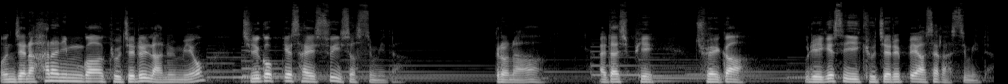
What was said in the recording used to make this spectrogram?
언제나 하나님과 교제를 나누며 즐겁게 살 수 있었습니다. 그러나 알다시피 죄가 우리에게서 이 교제를 빼앗아 갔습니다.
